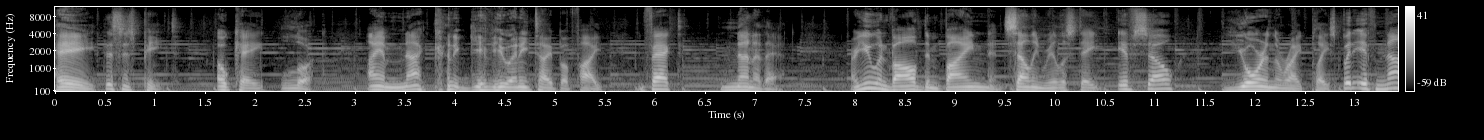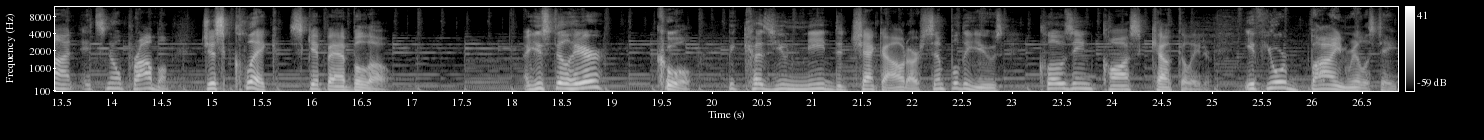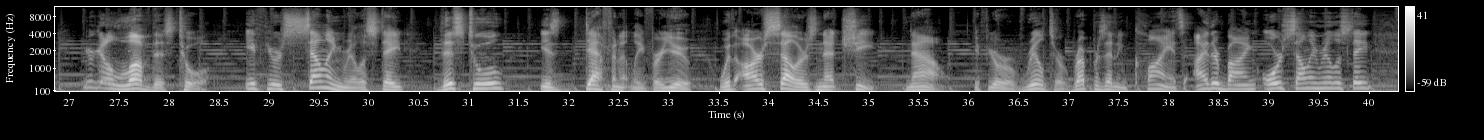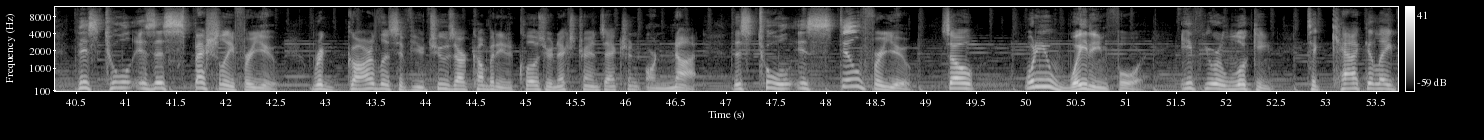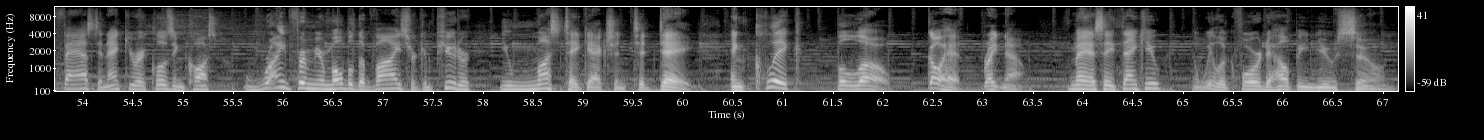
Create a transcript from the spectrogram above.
Hey, this is Pete. Okay, look, I am not going to give you any type of hype. In fact, none of that. Are you involved in buying and selling real estate? If so, you're in the right place. But if not, it's no problem. Just click skip ad below. Are you still here? Cool, because you need to check out our simple to use closing cost calculator. If you're buying real estate, you're going to love this tool. If you're selling real estate, this tool is definitely for you with our seller's net sheet. Now, if you're a realtor representing clients either buying or selling real estate, this tool is especially for you. Regardless if you choose our company to close your next transaction or not, this tool is still for you. So, what are you waiting for? If you're looking to calculate fast and accurate closing costs right from your mobile device or computer, you must take action today and click below. Go ahead right now. May I say thank you, and we look forward to helping you soon.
